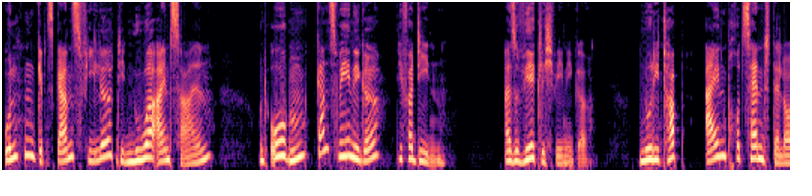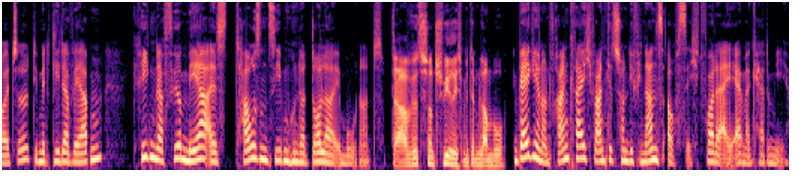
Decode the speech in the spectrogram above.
Unten gibt es ganz viele, die nur einzahlen, und oben ganz wenige, die verdienen. Also wirklich wenige. Nur die Top 1% der Leute, die Mitglieder werben, kriegen dafür mehr als 1700 Dollar im Monat. Da wird es schon schwierig mit dem Lambo. In Belgien und Frankreich warnt jetzt schon die Finanzaufsicht vor der IAM Academy.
